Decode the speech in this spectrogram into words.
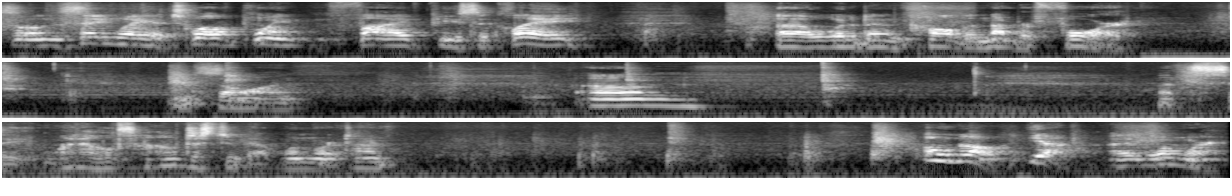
So in the same way, a 12.5 piece of clay uh, would have been called a number four, and so on. Um, let's see, what else? I'll just do that one more time. Oh no, yeah, one more.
